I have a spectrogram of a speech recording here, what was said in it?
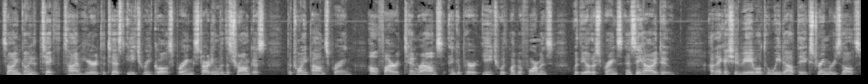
So I'm going to take the time here to test each recoil spring starting with the strongest, the 20 pound spring. I'll fire 10 rounds and compare each with my performance with the other springs and see how I do. I think I should be able to weed out the extreme results,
